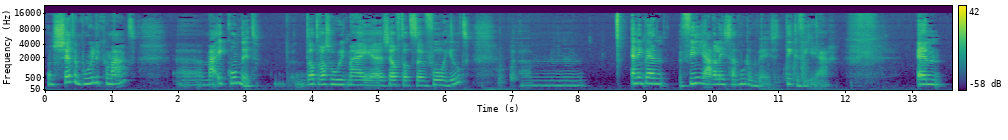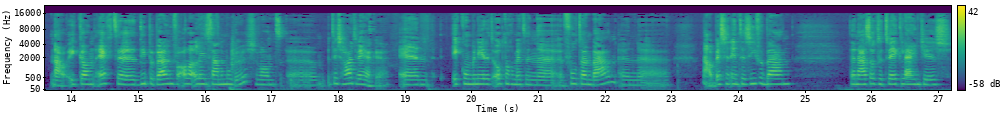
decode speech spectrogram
ontzettend moeilijk gemaakt. Uh, maar ik kon dit. Dat was hoe ik mijzelf uh, dat voorhield. Um, en ik ben vier jaar alleenstaand moeder geweest. Dikke vier jaar. En nou, ik kan echt diepe buiging voor alle alleenstaande moeders. Want ehm, het is hard werken. En ik combineer het ook nog met een, uh, een fulltime baan. Een, uh, nou, best een intensieve baan. Daarnaast ook de twee kleintjes.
